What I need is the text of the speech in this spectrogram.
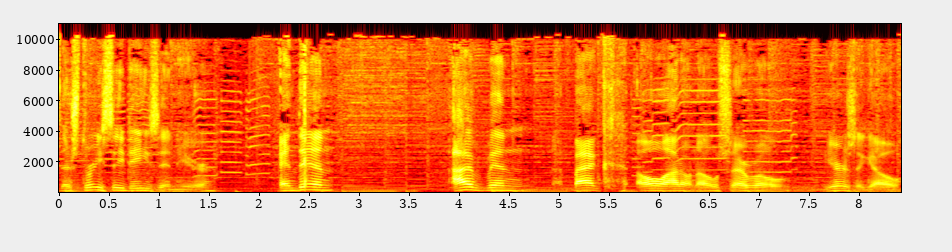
There's three CDs in here. And then I've been back, oh, I don't know, several years ago.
